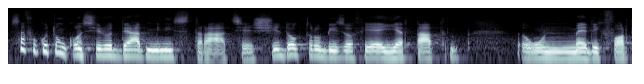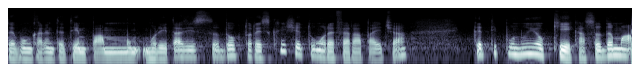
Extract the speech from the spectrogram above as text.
S-a făcut un consiliu de administrație și doctorul Bizov e iertat un medic foarte bun care între timp a mu- murit. A zis, doctore, scrie și tu un referat aici că tipul nu e ok, ca să-l dăm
